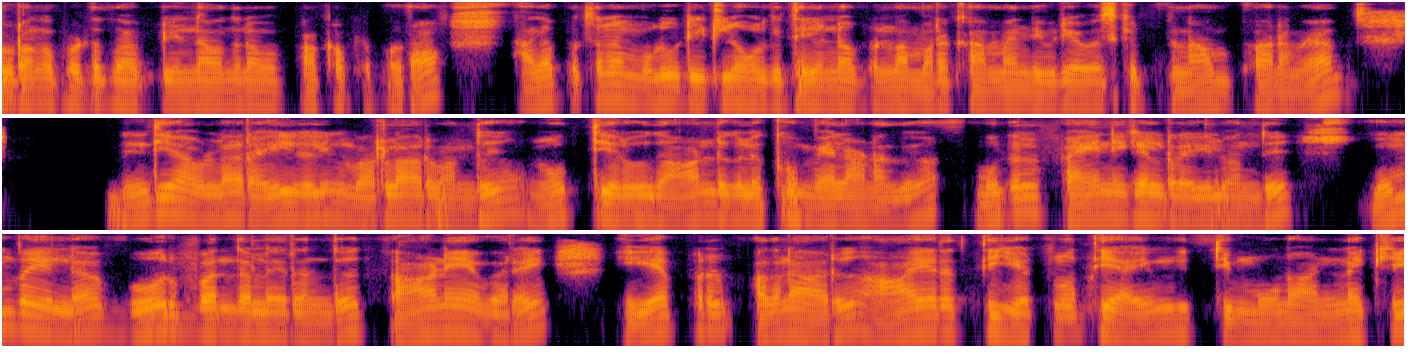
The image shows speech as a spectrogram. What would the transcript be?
தொடங்கப்பட்டது அப்படின்னு தான் வந்து நம்ம பார்க்க போகிறோம் அதை பற்றின முழு டீட்டெயில் உங்களுக்கு தெரியணும் அப்படின்னா மறக்காமல் இந்த வீடியோவை ஸ்கிப் பண்ணாமல் பாருங்கள் இந்தியாவில் ரயில்களின் வரலாறு வந்து நூற்றி அறுபது ஆண்டுகளுக்கும் மேலானது. முதல் பயணிகள் ரயில் வந்து மும்பையில் போர்பந்தலிருந்து தானே வரை ஏப்ரல் பதினாறு ஆயிரத்தி எட்நூத்தி ஐம்பத்தி மூணு அன்னைக்கு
